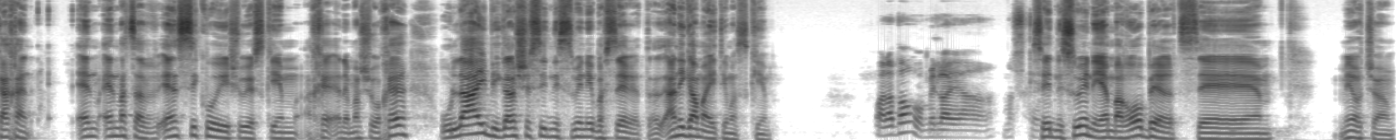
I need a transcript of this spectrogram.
ככה, אין, אין מצב, אין סיכוי שהוא יסכים אחר, למשהו אחר, אולי בגלל שסידני סוויני בסרט, אני גם הייתי מסכים. וואלה ברור, מי לא היה מסכים. סידני סוויני, אמה רוברטס, אה, מי עוד שם?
